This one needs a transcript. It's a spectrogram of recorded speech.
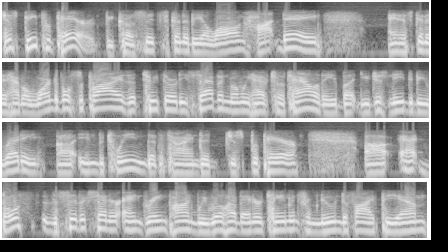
just be prepared because it's going to be a long, hot day. And it's going to have a wonderful surprise at 2:37 when we have totality. But you just need to be ready uh, in between the time to just prepare. Uh, at both the Civic Center and Green Pond, we will have entertainment from noon to 5 p.m.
